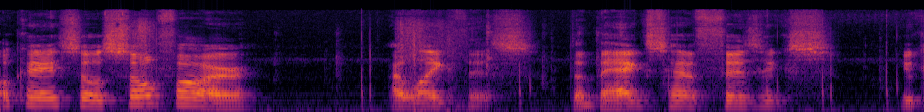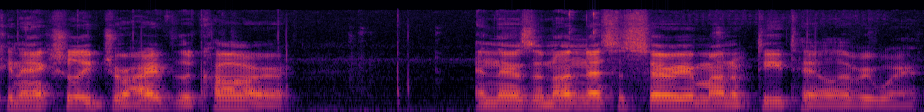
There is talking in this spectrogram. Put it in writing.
Okay, so, so far, I like this. The bags have physics, you can actually drive the car, and there's an unnecessary amount of detail everywhere.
